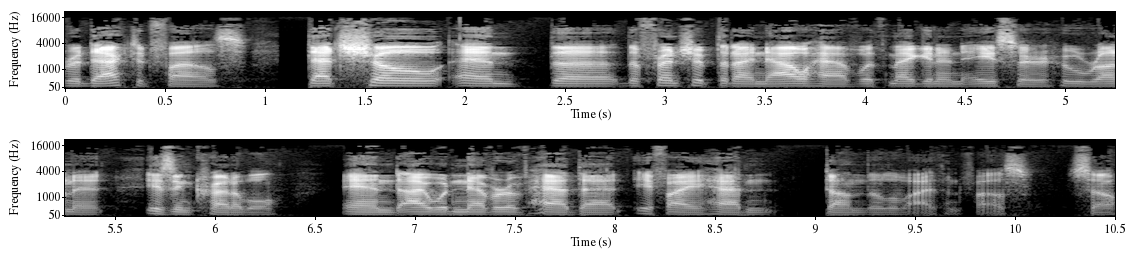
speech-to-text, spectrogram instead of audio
Redacted Files. That show and the the friendship that I now have with Megan and Acer, who run it, is incredible. And I would never have had that if I hadn't done the Leviathan Files. So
